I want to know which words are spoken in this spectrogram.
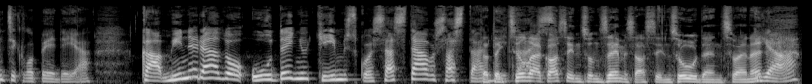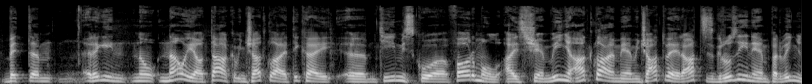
enciklopēdijā kā minerālo ūdeņu ķīmisko sastāvu sastāvdaļu. Tā teikt, cilvēku asins un zemes asins ūdens, vai ne? Jā. Bet, um, Regīna, nu, nav jau tā, ka viņš atklāja tikai um, ķīmisko formulu. Aiz šiem viņa atklājumiem viņš atvēra acis Gruzīniem par viņu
